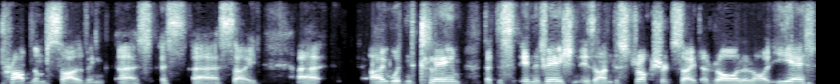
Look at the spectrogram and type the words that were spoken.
problem solving uh, uh, side. Uh, I wouldn't claim that this innovation is on the structured side at all, at all. Yet,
